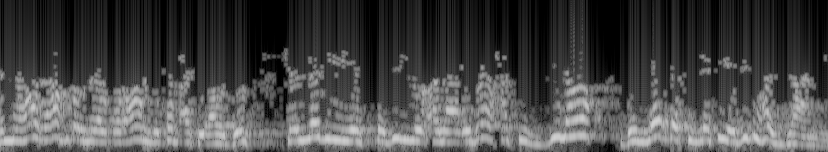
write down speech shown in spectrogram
أن هذا أفضل من القرآن بسبعة أوجه كالذي يستدل على إباحة الزنا باللذة التي يجدها الزاني.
